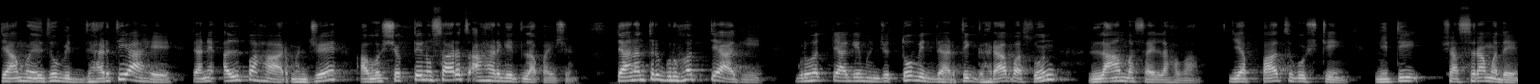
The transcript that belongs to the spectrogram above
त्यामुळे जो विद्यार्थी आहे त्याने अल्पहार म्हणजे आवश्यकतेनुसारच आहार घेतला पाहिजे. त्यानंतर गृहत्यागी. गृहत्यागी म्हणजे तो विद्यार्थी घरापासून लांब असायला हवा. या पाच गोष्टी नीतीशास्त्रामध्ये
